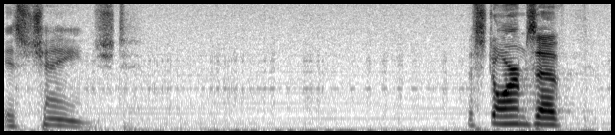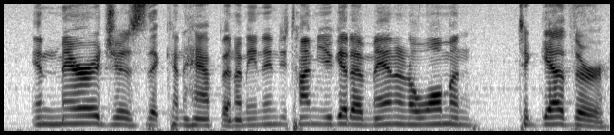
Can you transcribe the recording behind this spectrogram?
is changed. The storms of in marriages that can happen. I mean, anytime you get a man and a woman together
